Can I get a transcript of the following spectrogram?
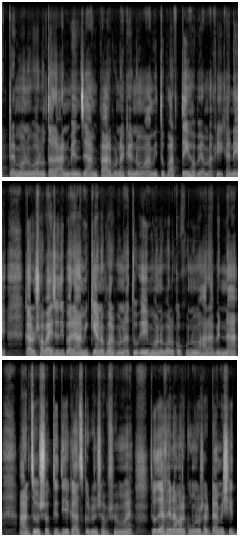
একটা মনোবলতা আনবেন যে, আমি পারব না কেন? আমি তো পারতেই হবে আমাকে এখানে। কারণ সবাই যদি পারে, আমি কেন পারব না? তো এই মনোবল কখনো হারাবেন না। আর জোর শক্তি দিয়ে কাজ করবেন সব সময় তো দেখেন, আমার কুমড়ো শাকটা আমি সিদ্ধ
